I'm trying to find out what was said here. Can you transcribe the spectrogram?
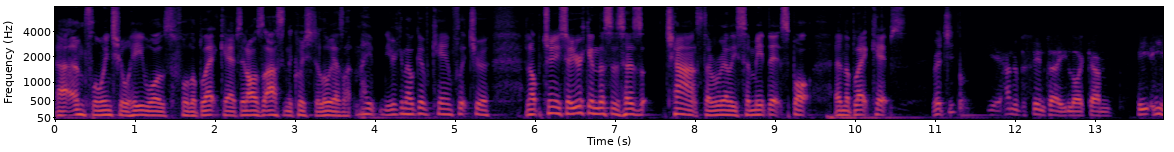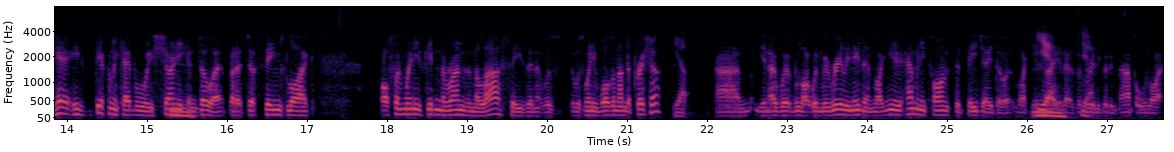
Uh, influential he was for the Black Caps, and I was asking the question to Louis. I was like, "Mate, you reckon they'll give Cam Fletcher an opportunity? So you reckon this is his chance to really cement that spot in the Black Caps, Richard?" Yeah, hundred percent. Eh? Like um, he he ha- he's definitely capable. He's shown he can do it, but it just seems like often when he's getting the runs in the last season, it was it was when he wasn't under pressure. Yep. Um, you know, we're, like when we really need him. Like, you know, how many times did BJ do it? Like you Yeah, say, that was a yeah. really good example. Like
